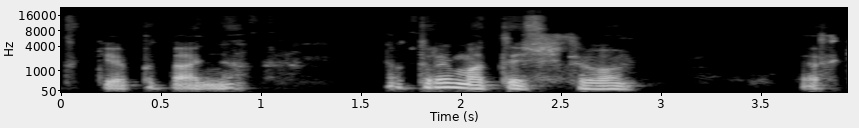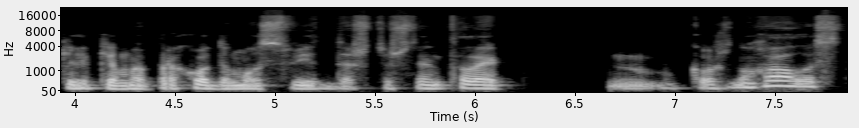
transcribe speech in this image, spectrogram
таке питання отримати, що е, скільки ми приходимо у світ, де штучний інтелект кожну галузь,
